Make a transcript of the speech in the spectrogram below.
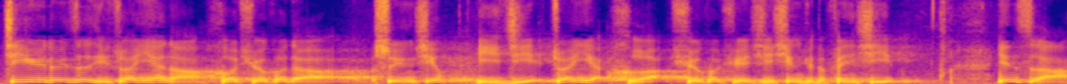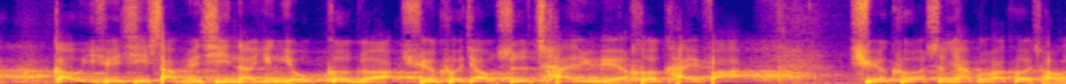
基于对自己专业呢和学科的适应性，以及专业和学科学习兴趣的分析，因此啊，高一学期上学期呢，应由各个学科教师参与和开发学科生涯规划课程；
